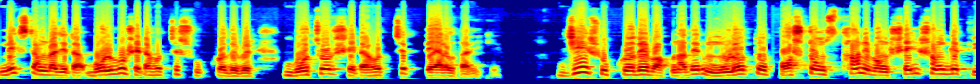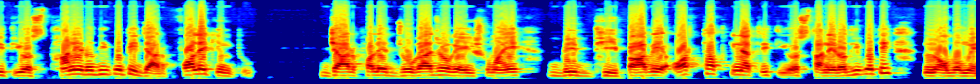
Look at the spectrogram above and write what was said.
নেক্সট আমরা যেটা বলব সেটা হচ্ছে শুক্রদেবের গোচর, সেটা হচ্ছে তেরো তারিখে। যে শুক্রদেব আপনাদের মূলত অষ্টম স্থান এবং সেই সঙ্গে তৃতীয় স্থানের অধিপতি, যার ফলে কিন্তু, যার ফলে যোগাযোগ এই সময়ে বৃদ্ধি পাবে। অর্থাৎ কিনা তৃতীয় স্থানের অধিপতি নবমে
